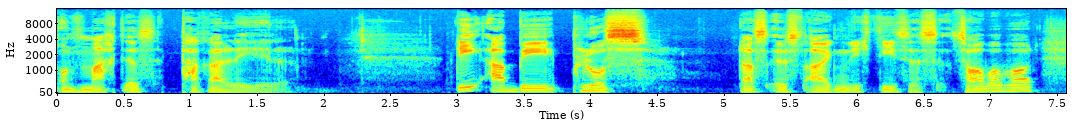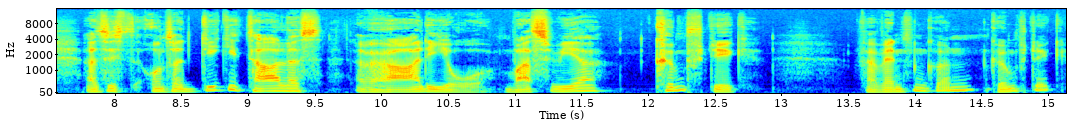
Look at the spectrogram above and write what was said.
und macht es parallel. DAB Plus, das ist eigentlich dieses Zauberwort. Das ist unser digitales Radio, was wir künftig verwenden können, künftig?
